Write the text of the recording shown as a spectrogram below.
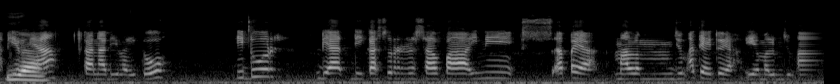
Akhirnya yeah. karena Dila itu tidur di di kasur Safa ini apa ya malam Jumat ya itu ya? Iya malam Jumat.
